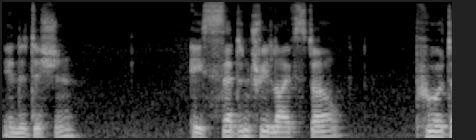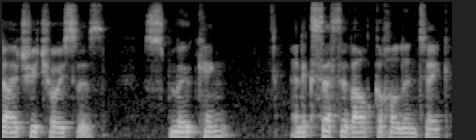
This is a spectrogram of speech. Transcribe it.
In addition, a sedentary lifestyle, poor dietary choices, smoking, and excessive alcohol intake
